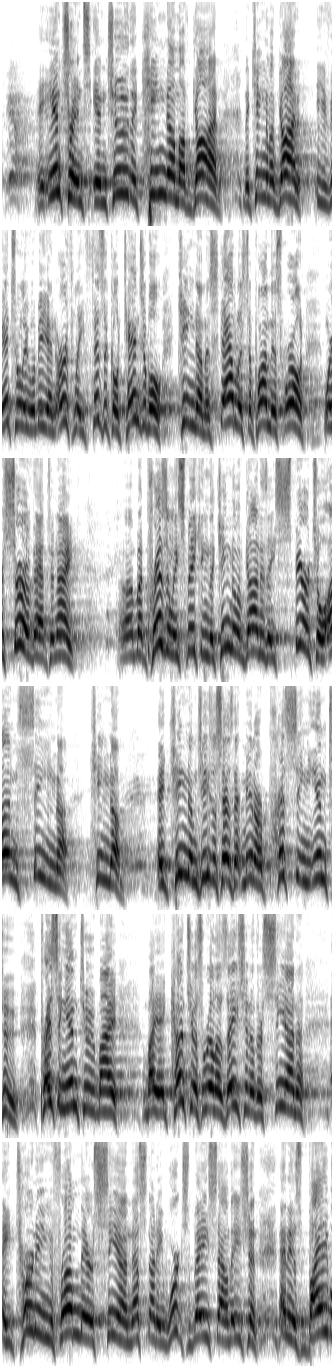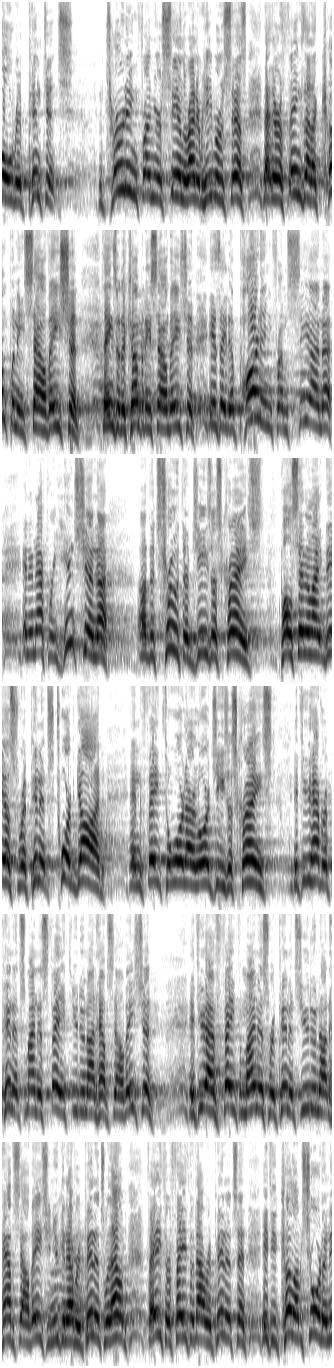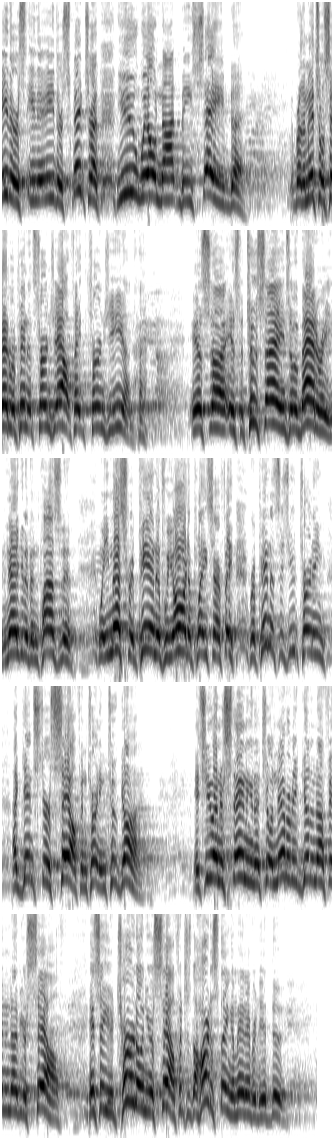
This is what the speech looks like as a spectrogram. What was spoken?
Entrance into the kingdom of God. The kingdom of God eventually will be an earthly, physical, tangible kingdom established upon this world. We're sure of that tonight. Uh, but presently speaking, the kingdom of God is a spiritual, unseen kingdom a kingdom, Jesus says, that men are pressing into, pressing into by, by a conscious realization of their sin, a turning from their sin. That's not a works based salvation, that is Bible repentance. And Turning from your sin, the writer of Hebrews says that there are things that accompany salvation. Things that accompany salvation is a departing from sin and an apprehension of the truth of Jesus Christ. Paul said it like this repentance toward God and faith toward our Lord Jesus Christ. If you have repentance minus faith, you do not have salvation. If you have faith minus repentance, you do not have salvation. You can have repentance without faith or faith without repentance. And if you come up short in either, in either spectrum, you will not be saved. Brother Mitchell said repentance turns you out, faith turns you in. It's, uh, it's the two signs of a battery, negative and positive. We must repent if we are to place our faith. Repentance is you turning against yourself and turning to God. It's you understanding that you'll never be good enough in and of yourself. And so you turn on yourself, which is the hardest thing a man ever did do.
